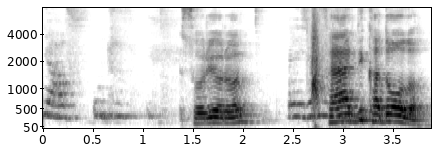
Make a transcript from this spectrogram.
Ya 30. Soruyorum. Ferdi Kadıoğlu.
